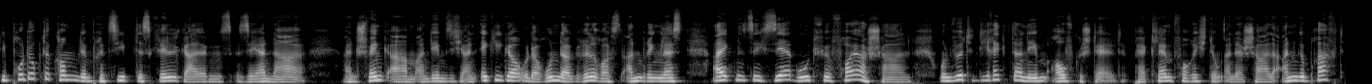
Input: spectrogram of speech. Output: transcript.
Die Produkte kommen dem Prinzip des Grillgalgens sehr nahe. Ein Schwenkarm, an dem sich ein eckiger oder runder Grillrost anbringen lässt, eignet sich sehr gut für Feuerschalen und wird direkt daneben aufgestellt, per Klemmvorrichtung an der Schale angebracht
